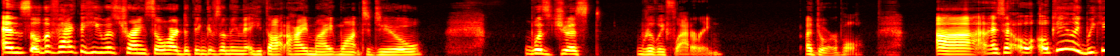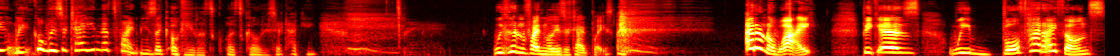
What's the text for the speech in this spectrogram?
And so the fact that he was trying so hard to think of something that he thought I might want to do was just really flattering. Adorable. Uh, and I said, "Oh, okay, like we can we can go laser tagging. That's fine." He's like, "Okay, let's let's go laser tagging." We couldn't find the laser tag place. I don't know why, because we both had iPhones,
